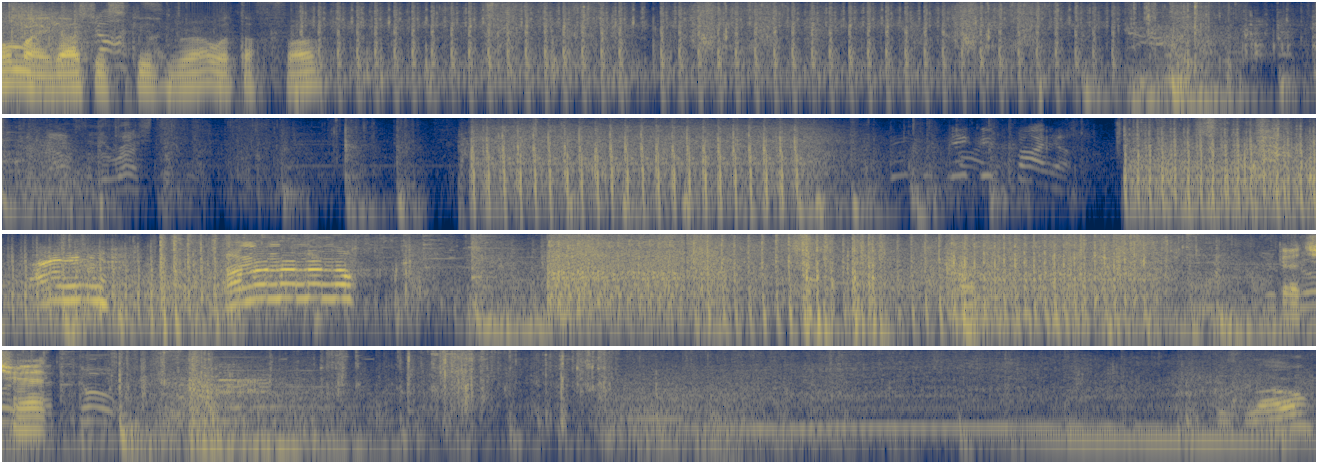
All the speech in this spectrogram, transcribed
Oh my gosh, this kid, bro. What the fuck? Taking fire. Oh, no, no, no, no, Good shit. He's low.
